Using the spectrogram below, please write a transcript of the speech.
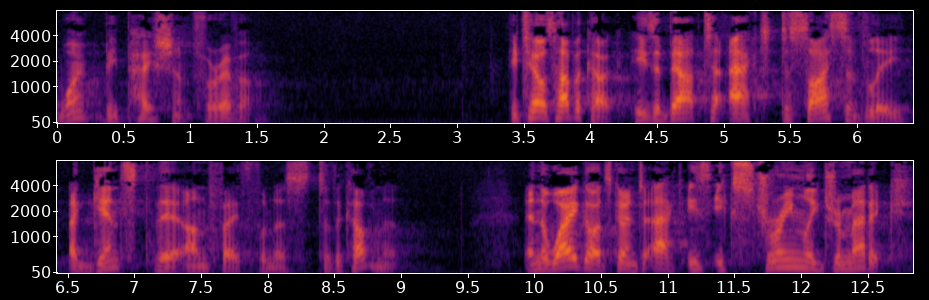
won't be patient forever. He tells Habakkuk he's about to act decisively against their unfaithfulness to the covenant. And the way God's going to act is extremely dramatic.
